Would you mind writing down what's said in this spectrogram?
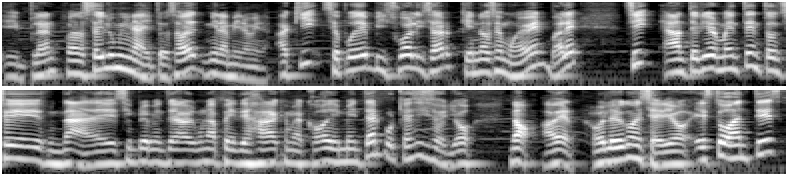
en plan, cuando está ¿sabes? Mira, mira, mira. Aquí se puede visualizar que no se mueven, ¿vale? Sí, anteriormente, entonces, nada, es simplemente alguna pendejada que me acabo de inventar porque así soy yo. No, a ver, os lo digo en serio. Esto antes,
